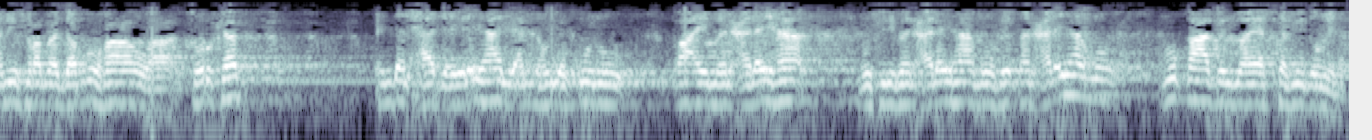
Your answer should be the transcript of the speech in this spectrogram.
أن يشرب درها وتركب عند الحاجة إليها لأنه يكون قائما عليها مشرفا عليها موفقا عليها مقابل ما يستفيد منها.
